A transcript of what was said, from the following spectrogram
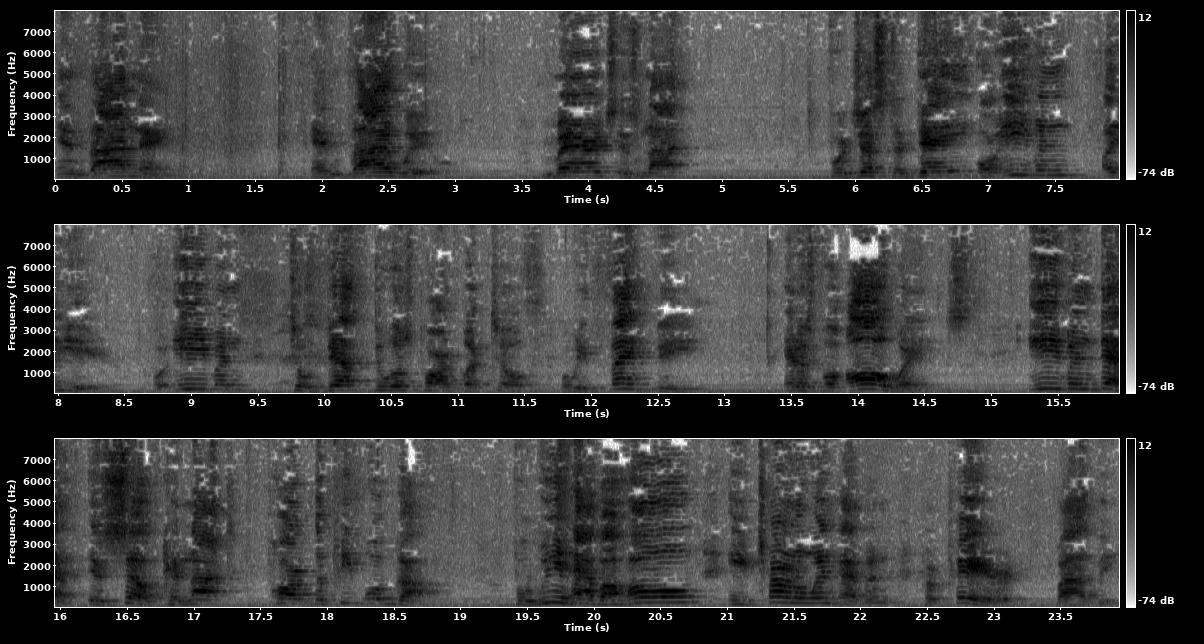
in thy name, in thy will, marriage is not for just a day or even a year or even till death do us part, but till we thank thee, it is for always. Even death itself cannot part the people of God. For we have a home eternal in heaven prepared by thee.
